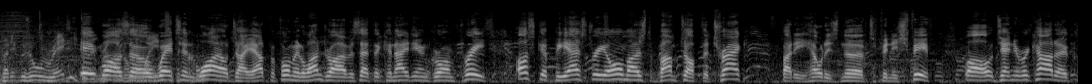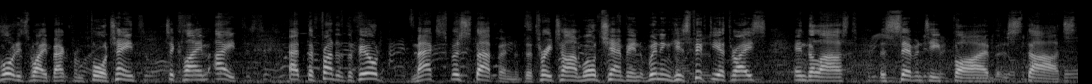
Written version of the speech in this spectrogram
But it was already. It was a wet and wild day out for Formula One drivers at the Canadian Grand Prix. Oscar Piastri almost bumped off the track but he held his nerve to finish fifth, while Daniel Ricciardo clawed his way back from 14th to claim eighth. At the front of the field, Max Verstappen, the three-time world champion, winning his 50th race in the last 75 starts.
